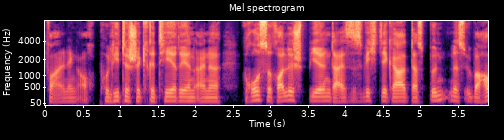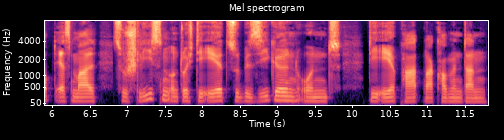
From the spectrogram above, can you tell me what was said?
vor allen Dingen auch politische Kriterien eine große Rolle spielen. Da ist es wichtiger, das Bündnis überhaupt erstmal zu schließen und durch die Ehe zu besiegeln und die Ehepartner kommen dann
